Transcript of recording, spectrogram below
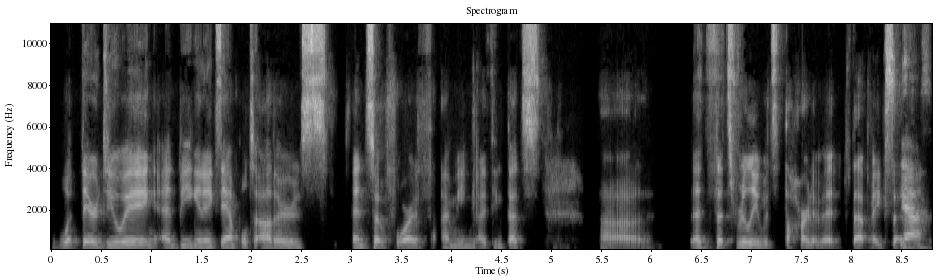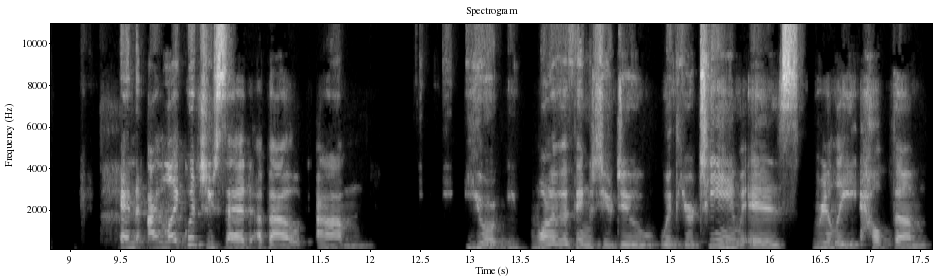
what they're doing and being an example to others and so forth. I mean, I think that's uh, that's that's really what's the heart of it. If that makes sense. Yeah, and I like what you said about um, your one of the things you do with your team is really help them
